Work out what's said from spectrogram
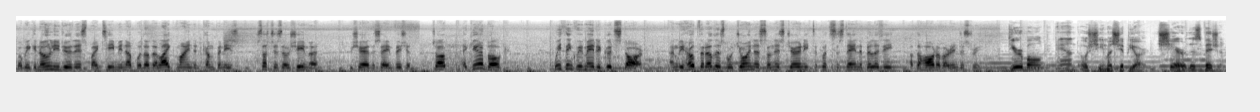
But we can only do this by teaming up with other like-minded companies such as Oshima who share the same vision. So at Gearbulk, we think we've made a good start and we hope that others will join us on this journey to put sustainability at the heart of our industry. Gearbulk and Oshima Shipyard share this vision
